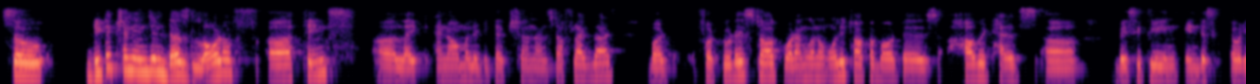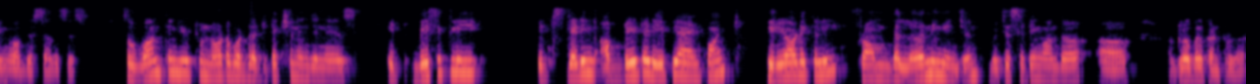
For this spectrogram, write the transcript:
So detection engine does a lot of uh, things uh, like anomaly detection and stuff like that. But for today's talk, what I'm going to only talk about is how it helps uh, basically in, in discovering of the services. So one thing you to note about the detection engine is it basically it's getting updated API endpoint periodically from the learning engine, which is sitting on the uh, global controller.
